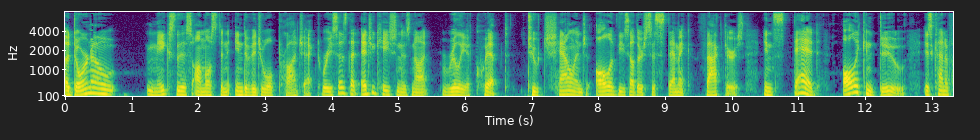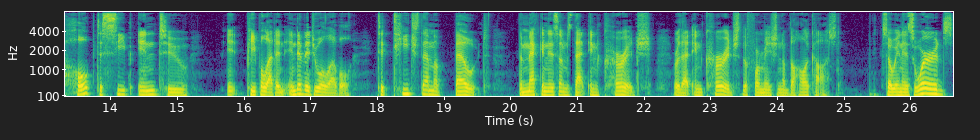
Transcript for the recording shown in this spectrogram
Adorno makes this almost an individual project where he says that education is not really equipped to challenge all of these other systemic factors. Instead, all it can do is kind of hope to seep into it, people at an individual level to teach them about the mechanisms that encourage or that encourage the formation of the Holocaust. So, in his words,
